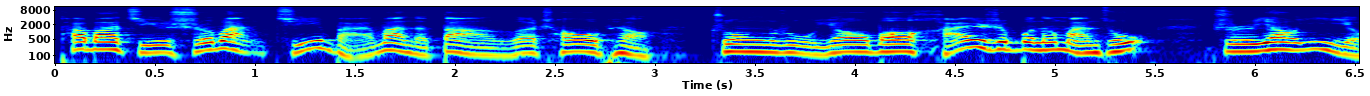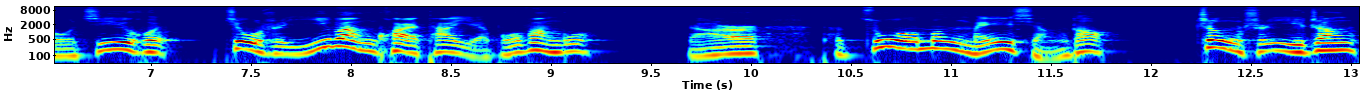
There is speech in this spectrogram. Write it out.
他把几十万、几百万的大额钞票装入腰包，还是不能满足。只要一有机会，就是一万块他也不放过。然而，他做梦没想到，正是一张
